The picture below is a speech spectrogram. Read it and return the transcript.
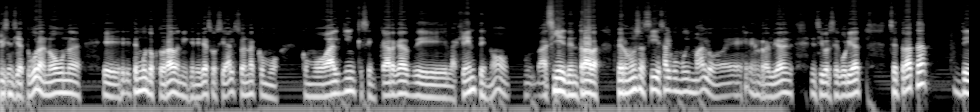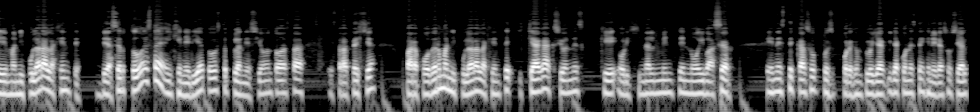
licenciatura, ¿no? Una, eh, tengo un doctorado en ingeniería social, suena como, como alguien que se encarga de la gente, ¿no? Así de entrada, pero no es así, es algo muy malo eh, en realidad en, ciberseguridad. Se trata de manipular a la gente, de hacer toda esta ingeniería, toda esta planeación, toda esta estrategia para poder manipular a la gente y que haga acciones que originalmente no iba a hacer. En este caso, pues, por ejemplo, ya, ya con esta ingeniería social,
